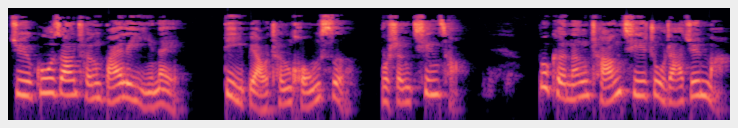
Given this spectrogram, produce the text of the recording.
距姑臧城百里以内，地表呈红色，不生青草，不可能长期驻扎军马。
